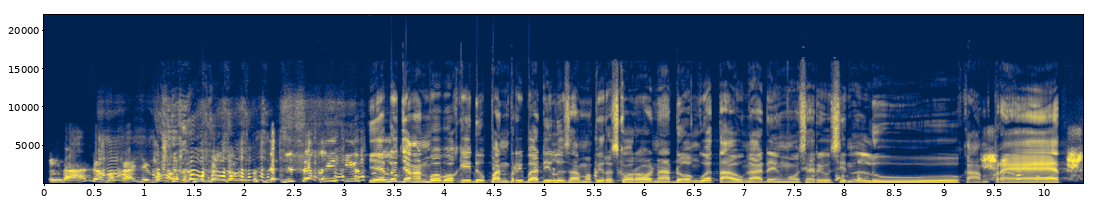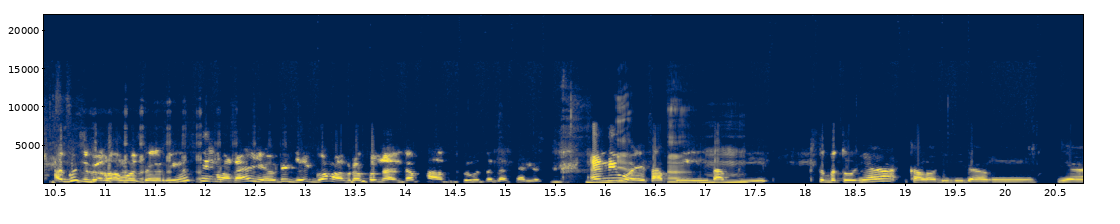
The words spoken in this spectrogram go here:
Enggak ada makanya gue nggak pernah menganggap itu jadi serius. Ya lu jangan bawa-bawa kehidupan pribadi lu sama virus corona dong. Gua tahu nggak ada yang mau seriusin lu, kampret. Aku juga gak mau seriusin makanya ya udah jadi gue nggak pernah menganggap hal tersebut adalah serius. Anyway, tapi Hmm. tapi sebetulnya kalau di bidangnya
